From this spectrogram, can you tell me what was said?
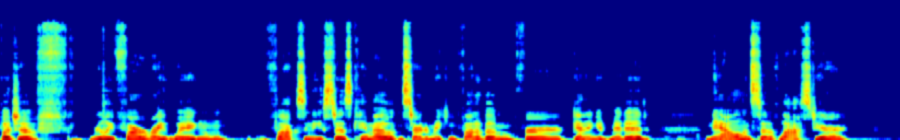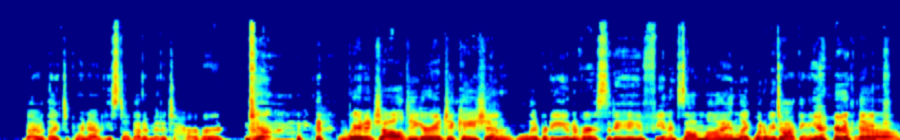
Bunch of really far right wing Foxinistas came out and started making fun of him for getting admitted now instead of last year. But I would like to point out he still got admitted to Harvard, Yeah. Where did y'all do your education? Liberty University, Phoenix Online. Like, what are we talking here? like, yeah.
